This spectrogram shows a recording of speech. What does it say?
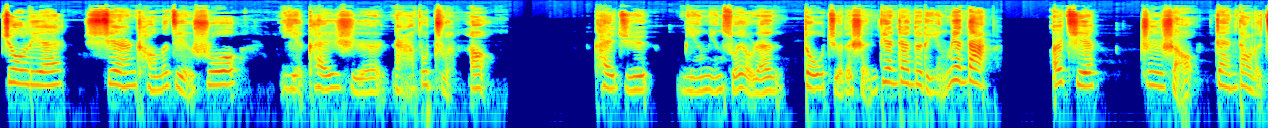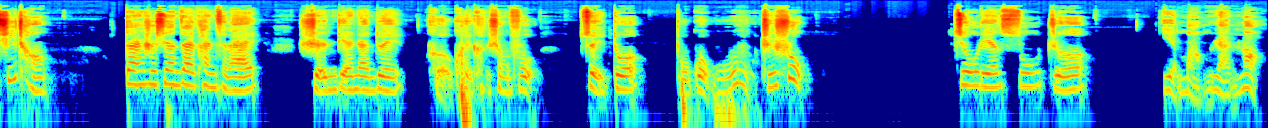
就连仙人场的解说也开始拿不准了。开局明明所有人都觉得神殿战队的赢面大，而且至少占到了七成，但是现在看起来，神殿战队和奎克的胜负最多不过五五之数。就连苏哲也茫然了，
